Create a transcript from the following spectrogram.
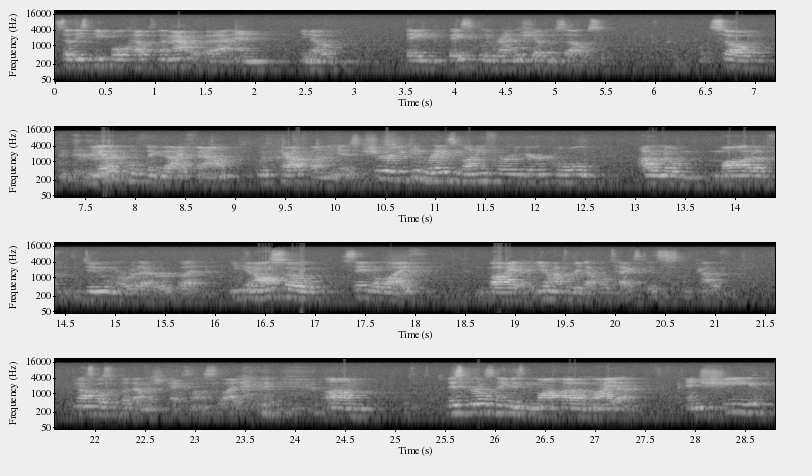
So these people helped them out with that, and, you know, they basically ran the show themselves. So the other cool thing that I found with crowdfunding is, sure, you can raise money for your cool, I don't know, mod of Doom or whatever, but you can also save a life by, you don't have to read that whole text, it's kind of, you're not supposed to put that much text on a slide. um, this girl's name is Ma, uh, Maya, and she,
